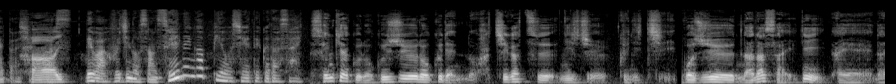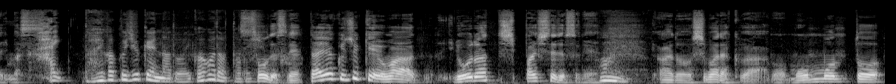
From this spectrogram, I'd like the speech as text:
いいたします。はい。では、藤野さん、生年月日を教えてください。1966年の8月29日、57歳に、えー、なります。はい。大学受験などはいかがだったでしょうか？そうですね。大学受験はいろいろあって失敗してですね、はい、あの、しばらくはもう悶々と、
